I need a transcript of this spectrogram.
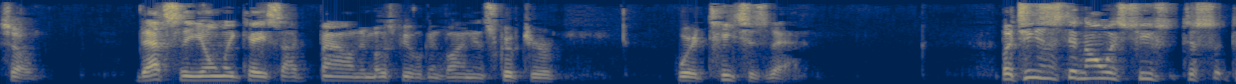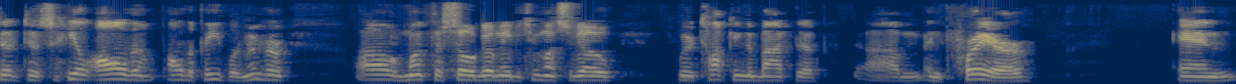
So that's the only case I've found, and most people can find in Scripture, where it teaches that. But Jesus didn't always choose to, to, to heal all the all the people. Remember, oh, a month or so ago, maybe two months ago, we were talking about the um, in prayer and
